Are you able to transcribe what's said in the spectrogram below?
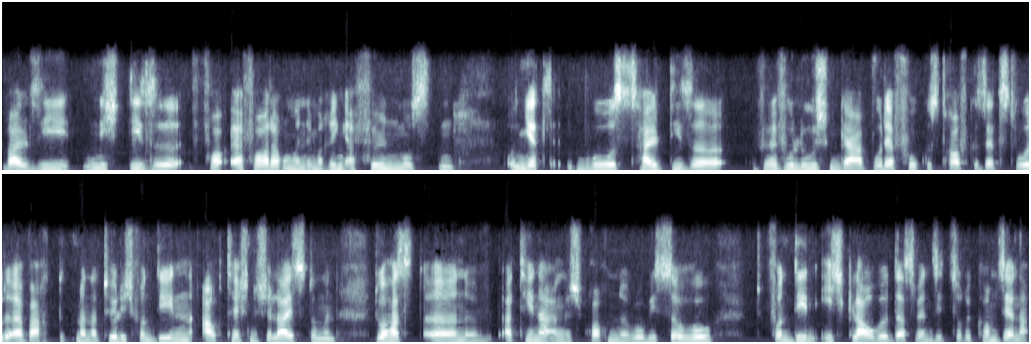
weil sie nicht diese Erforderungen im Ring erfüllen mussten. Und jetzt, wo es halt diese Revolution gab, wo der Fokus drauf gesetzt wurde, erwartet man natürlich von denen auch technische Leistungen. Du hast äh, eine Athena angesprochen, eine Ruby Soho, von denen ich glaube, dass wenn sie zurückkommen, sie eine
